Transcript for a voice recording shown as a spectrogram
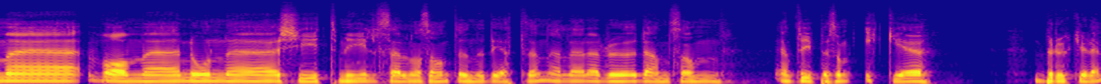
med, hva med noen uh, cheat meals eller noe sånt under dietten, eller er du den som en type som ikke bruker det?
